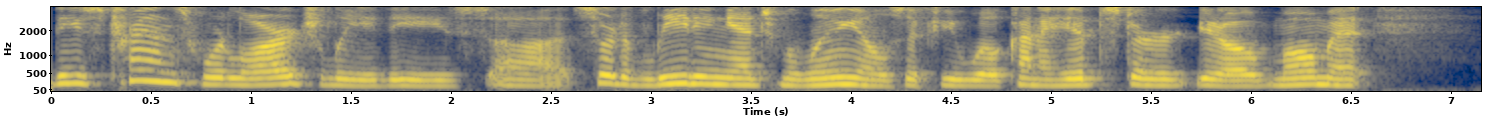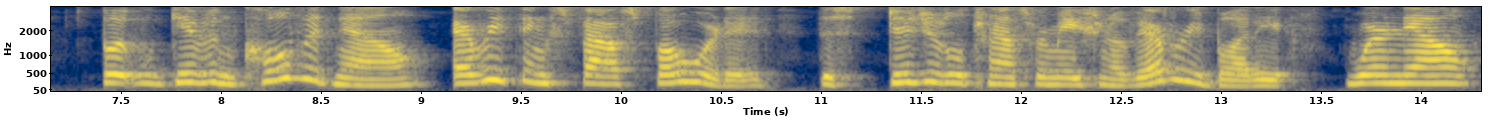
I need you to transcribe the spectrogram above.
these trends were largely these uh, sort of leading edge millennials, if you will, kind of hipster, you know, moment. But given COVID now, everything's fast forwarded. This digital transformation of everybody, where now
